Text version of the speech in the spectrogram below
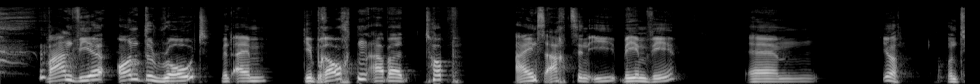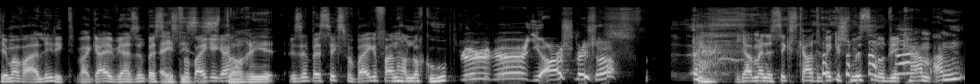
waren wir on the road mit einem gebrauchten, aber top 118i BMW. Ähm, ja, und Thema war erledigt. War geil. Wir sind bei Ey, Six diese vorbeigegangen. Story. Wir sind bei Six vorbeigefahren, haben noch gehupt. Ihr Arschlöcher. Ich habe meine Six-Karte weggeschmissen und wir kamen an.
